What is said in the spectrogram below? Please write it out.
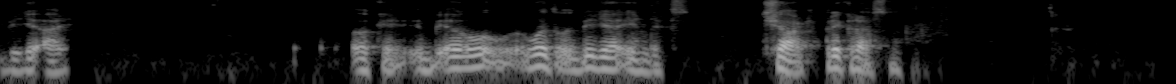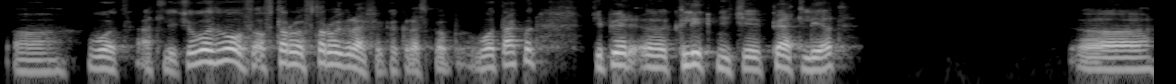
BDI. Окей, okay. вот BDI индекс, чарт, прекрасно. А, вот, отлично. Вот, вот второй, второй график как раз. Вот так вот. Теперь э, кликните 5 лет. Э,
